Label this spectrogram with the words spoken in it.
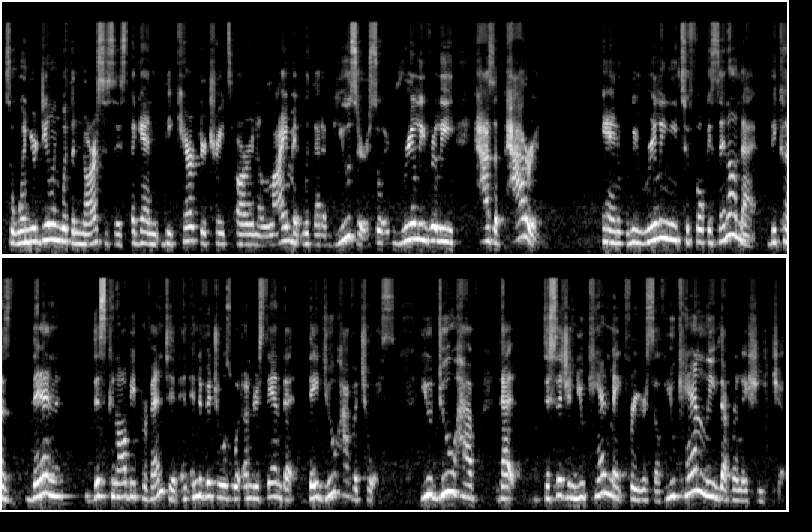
so when you're dealing with a narcissist again the character traits are in alignment with that abuser so it really really has a pattern and we really need to focus in on that because then this can all be prevented and individuals would understand that they do have a choice. You do have that decision you can make for yourself. You can leave that relationship.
